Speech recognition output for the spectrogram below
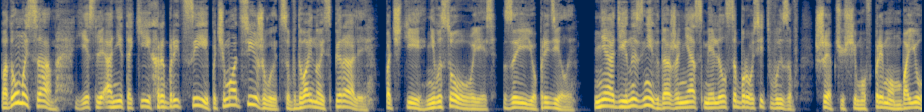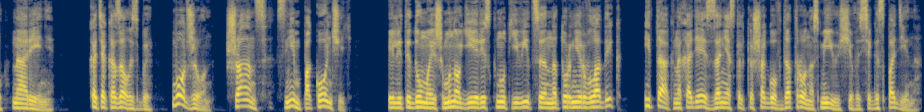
Подумай сам, если они такие храбрецы, почему отсиживаются в двойной спирали, почти не высовываясь за ее пределы? Ни один из них даже не осмелился бросить вызов шепчущему в прямом бою на арене. Хотя, казалось бы, вот же он, шанс с ним покончить. Или ты думаешь, многие рискнут явиться на турнир владык? И так, находясь за несколько шагов до трона смеющегося господина.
